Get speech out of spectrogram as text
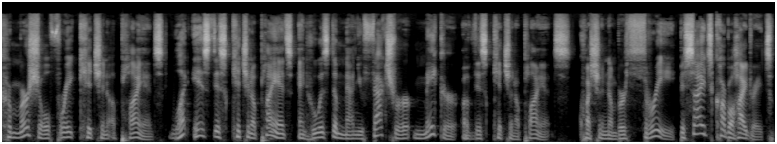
commercial for a kitchen appliance. What is this kitchen appliance and who is the manufacturer maker of this kitchen appliance? Question number three. Besides carbohydrates,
